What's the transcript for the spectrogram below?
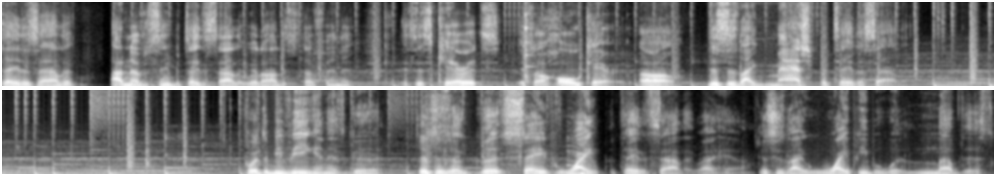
Potato salad. I've never seen potato salad with all this stuff in it. it. Is this carrots? It's a whole carrot. Oh, this is like mashed potato salad. For it to be vegan is good. This is a good, safe, white potato salad right here. This is like white people would love this.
